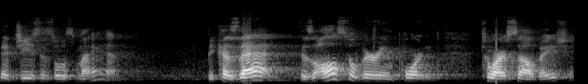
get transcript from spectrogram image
that Jesus was man because that is also very important to our salvation.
